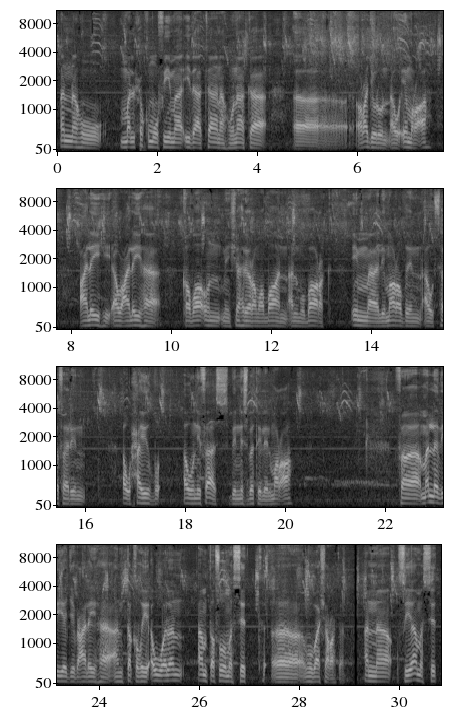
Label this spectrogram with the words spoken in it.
أنه ما الحكم فيما إذا كان هناك رجل أو امرأة عليه أو عليها قضاء من شهر رمضان المبارك إما لمرض أو سفر أو حيض أو نفاس بالنسبة للمرأة فما الذي يجب عليها أن تقضي أولا أم تصوم الست مباشرة؟ أن صيام الست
